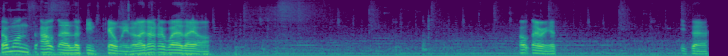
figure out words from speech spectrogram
Someone's out there looking to kill me, but I don't know where they are. Oh, there he is. He's there.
